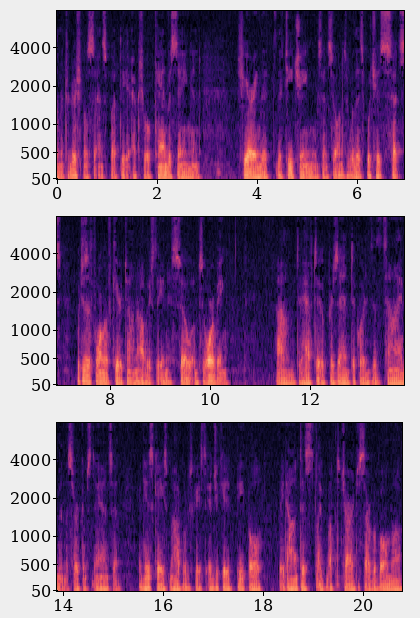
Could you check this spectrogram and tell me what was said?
in a traditional sense, but the actual canvassing and sharing the, the teachings and so on and so forth, which is which is a form of kirtan, obviously, and is so absorbing um, to have to present according to the time and the circumstance. And in his case, Mahaprabhu's case, educated people, Vedantists like Bhattacharya Sarvabhauma,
